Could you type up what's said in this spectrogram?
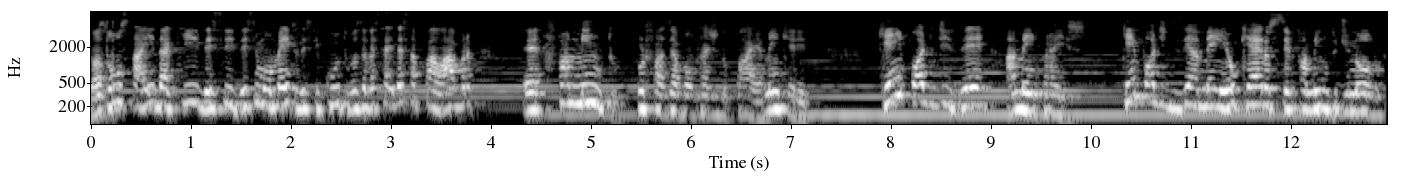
Nós vamos sair daqui, desse, desse momento, desse culto, você vai sair dessa palavra é, faminto por fazer a vontade do Pai. Amém, querido? Quem pode dizer amém para isso? Quem pode dizer amém? Eu quero ser faminto de novo.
